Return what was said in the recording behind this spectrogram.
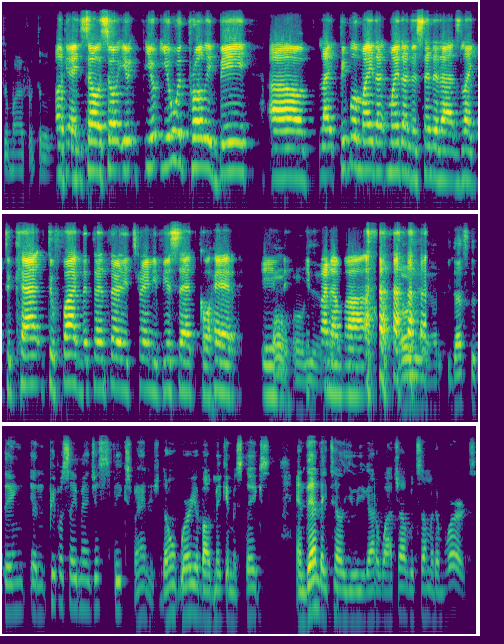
tomar for todo. Okay, so so you you you would probably be uh like people might might understand it as like to cat to fuck the 10:30 train if you said coger in, Oh, oh, in yeah. Panama. oh yeah, that's the thing. And people say, man, just speak Spanish. Don't worry about making mistakes. And then they tell you you got to watch out with some of them words.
